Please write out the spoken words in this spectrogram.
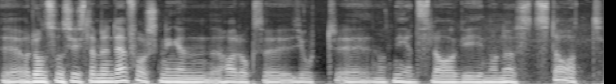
Eh, och de som sysslar med den där forskningen har också gjort eh, något nedslag i någon öststat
